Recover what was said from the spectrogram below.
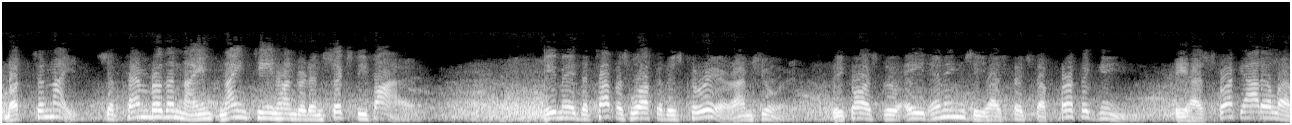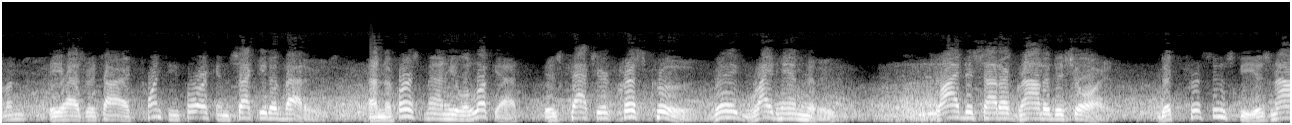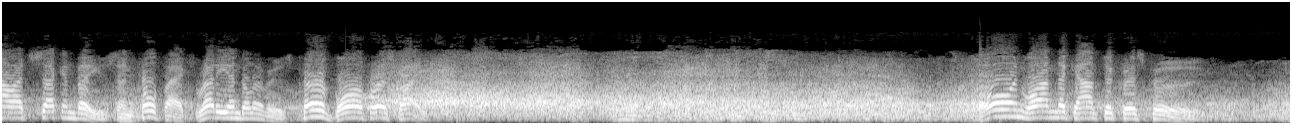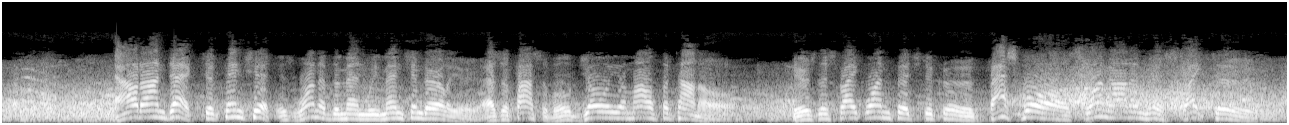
But tonight, September the 9th, 1965, he made the toughest walk of his career, I'm sure, because through eight innings, he has pitched a perfect game. He has struck out 11. He has retired 24 consecutive batters. And the first man he will look at is catcher Chris Krug, big right-hand hitter. Fly to center, grounded to short. Dick Tracewski is now at second base, and Koufax ready and delivers. Curve ball for a strike. Oh, and one the count to Chris Krug. Out on deck to pinch hit is one of the men we mentioned earlier as a possible Joey Amalfitano. Here's the strike one pitch to Krug. Fastball swung on and missed. Strike two.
